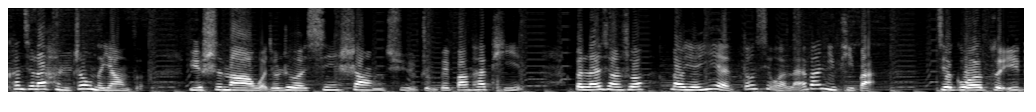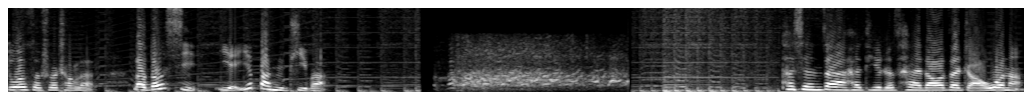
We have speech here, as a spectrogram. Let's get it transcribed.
看起来很重的样子。于是呢，我就热心上去准备帮他提。本来想说老爷爷东西我来帮你提吧，结果嘴一哆嗦说成了老东西爷爷帮你提吧。他现在还提着菜刀在找我呢，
